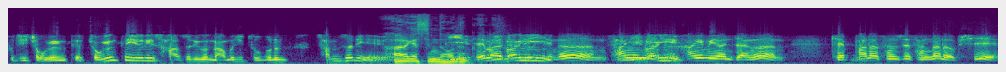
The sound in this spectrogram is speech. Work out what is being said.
굳이 조경태 조경태 의원이 사선이고 나머지 두 분은 삼선이에요. 알겠습니다. 오늘 이- 이방이- 상임위원장은 개파나 선수에 상관없이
